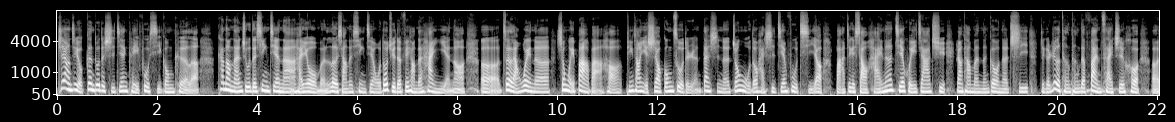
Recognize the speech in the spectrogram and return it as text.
这样就有更多的时间可以复习功课了。看到男主的信件呢，还有我们乐祥的信件，我都觉得非常的汗颜呢。呃，这两位呢，身为爸爸哈，平常也是要工作的人，但是呢，中午都还是肩负起要把这个小孩呢接回家去，让他们能够呢吃这个热腾腾的饭菜之后，呃，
